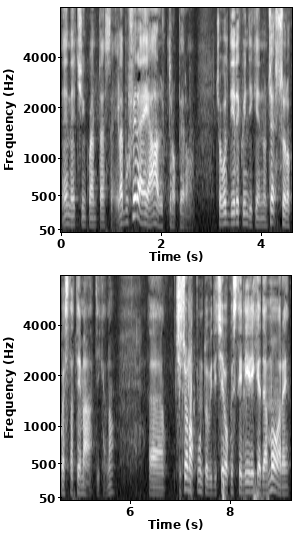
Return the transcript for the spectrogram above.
è nel 1956. La bufera è altro però, ciò vuol dire quindi che non c'è solo questa tematica, no? eh, ci sono appunto, vi dicevo, queste liriche d'amore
